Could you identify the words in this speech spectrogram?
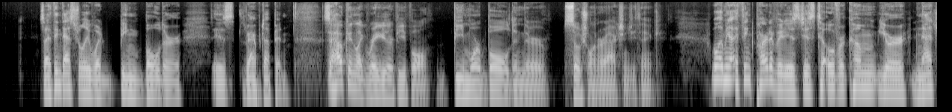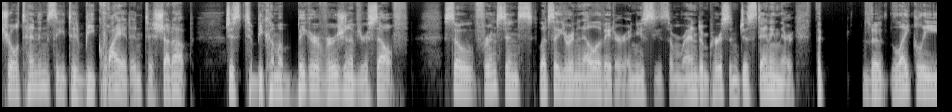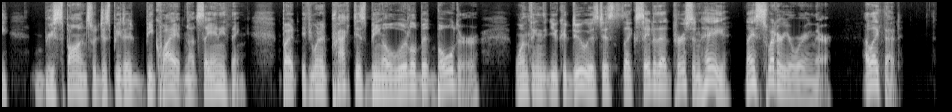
So I think that's really what being bolder is wrapped up in. So how can like regular people be more bold in their social interactions, you think? Well, I mean, I think part of it is just to overcome your natural tendency to be quiet and to shut up, just to become a bigger version of yourself. So, for instance, let's say you're in an elevator and you see some random person just standing there. The the likely response would just be to be quiet, not say anything. But if you want to practice being a little bit bolder, one thing that you could do is just like say to that person, Hey, nice sweater you're wearing there. I like that.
